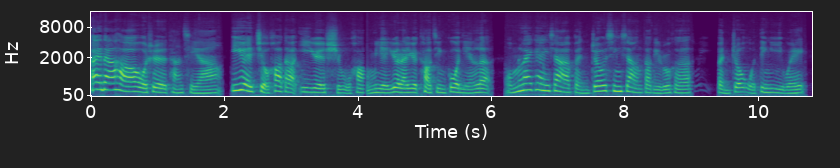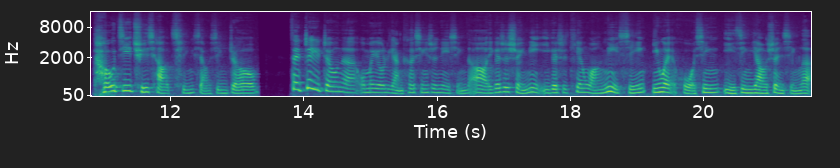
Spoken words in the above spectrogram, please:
嗨，大家好，我是唐启阳。一月九号到一月十五号，我们也越来越靠近过年了。我们来看一下本周星象到底如何。本周我定义为投机取巧，请小心周。在这一周呢，我们有两颗星是逆行的哦，一个是水逆，一个是天王逆行，因为火星已经要顺行了。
